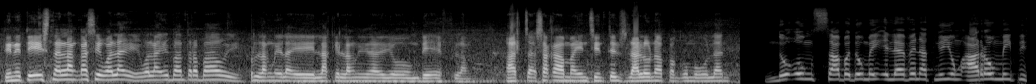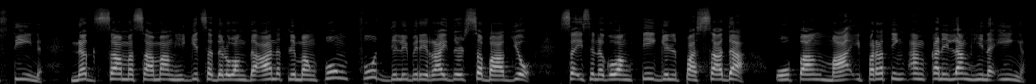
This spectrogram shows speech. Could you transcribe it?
Tinitiis na lang kasi wala eh, wala ibang trabaho eh. Lang nila eh, laki lang nila yung DF lang. At sa- saka may incentives lalo na pag umuulan. Noong Sabado May 11 at ngayong araw May 15, nagsama-sama ang higit sa 250 food delivery riders sa Baguio sa isinagawang tigil pasada upang maiparating ang kanilang hinaing.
